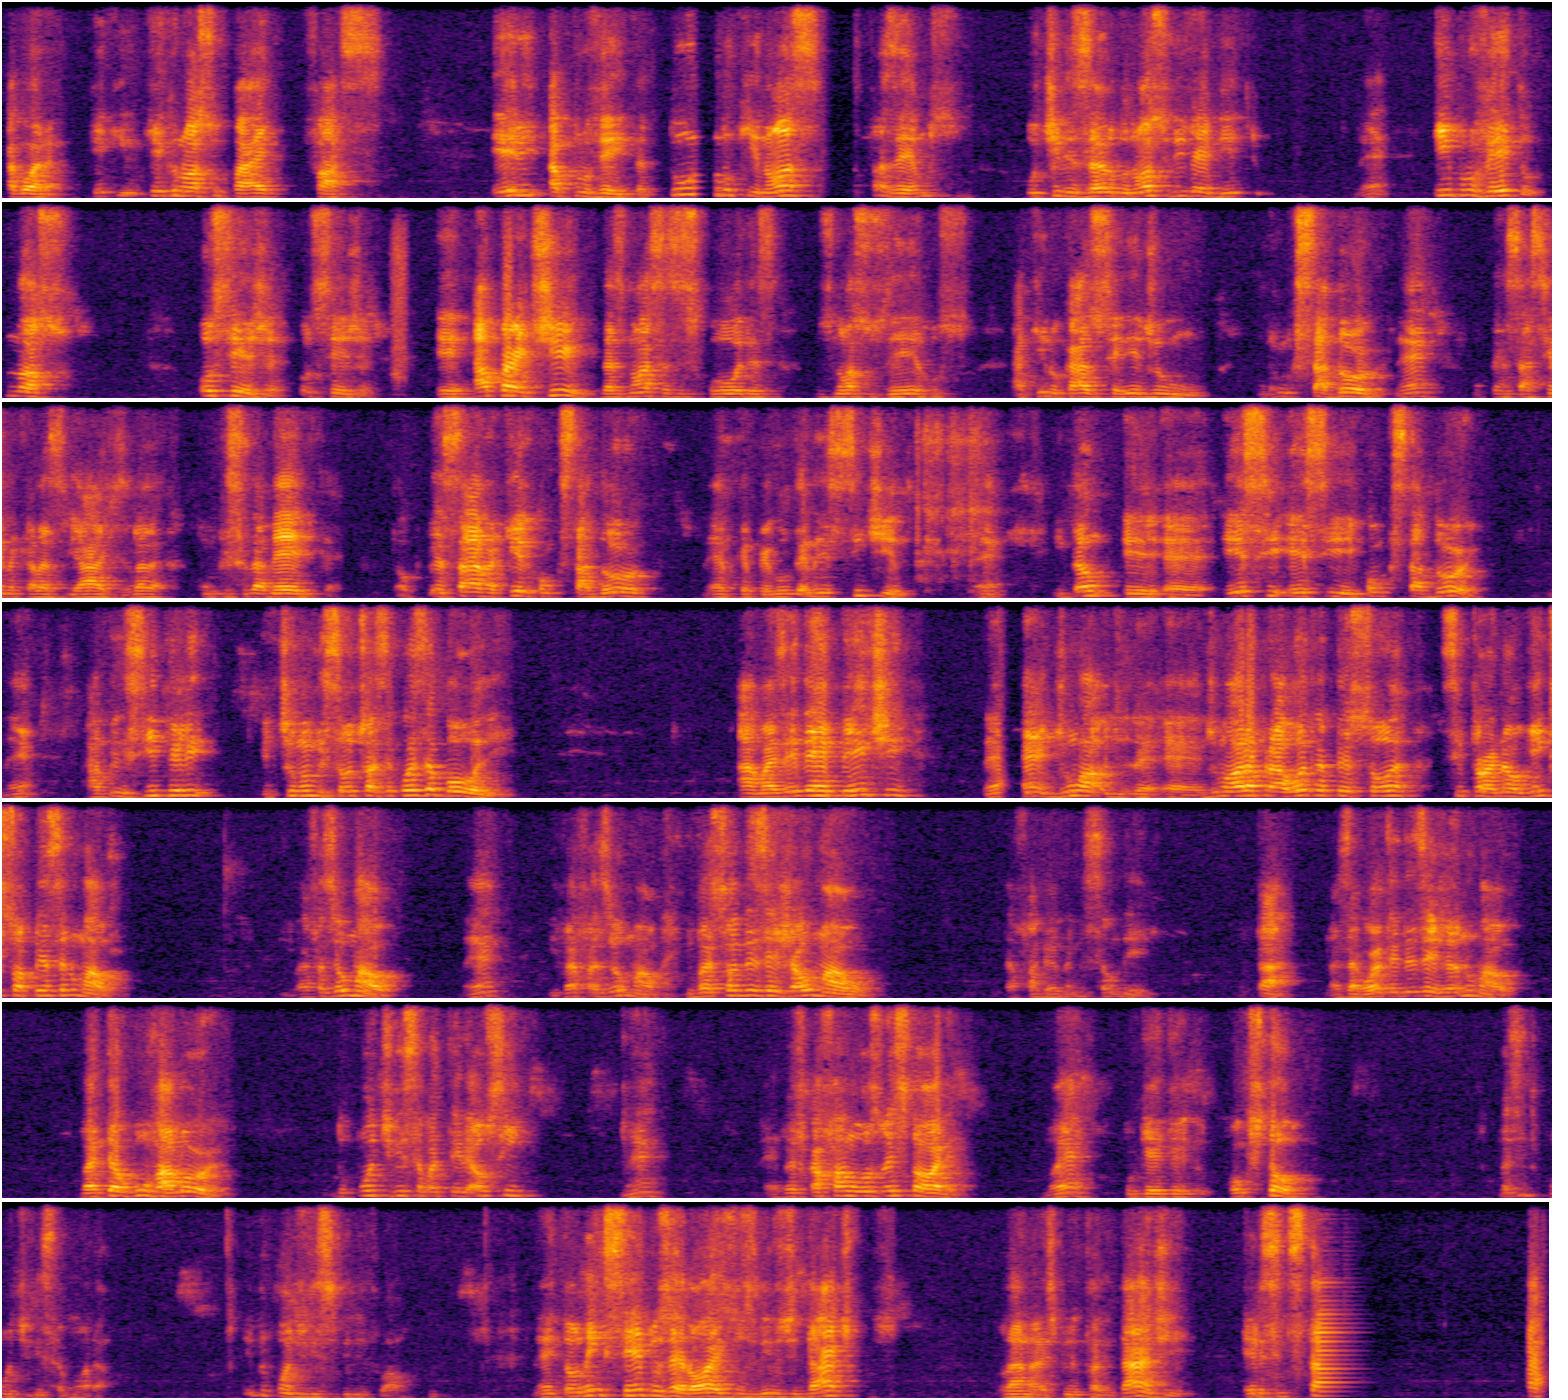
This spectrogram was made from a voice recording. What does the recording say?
Agora, o que, que, que o nosso pai faz? Ele aproveita tudo que nós fazemos, utilizando do nosso livre-arbítrio, né, em proveito nosso. Ou seja, ou seja, é, a partir das nossas escolhas, dos nossos erros, aqui no caso seria de um, um conquistador, né? Vou pensar assim naquelas viagens lá conquista da América. Então, pensar naquele conquistador, né? Porque a pergunta é nesse sentido, né? Então, é, esse esse conquistador, né? A princípio ele, ele tinha uma missão de fazer coisa boa ali. Ah, mas aí de repente né, de, uma, é, de uma hora para outra, a pessoa se torna alguém que só pensa no mal. Vai fazer o mal. Né? E vai fazer o mal. E vai só desejar o mal. Está falhando a missão dele. Tá, mas agora está desejando o mal. Vai ter algum valor? Do ponto de vista material, sim. Né? É, vai ficar famoso na história. Não é? Porque conquistou. Mas e do ponto de vista moral? E do ponto de vista espiritual. Né? Então, nem sempre os heróis dos livros didáticos, lá na espiritualidade, eles se destacam. A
